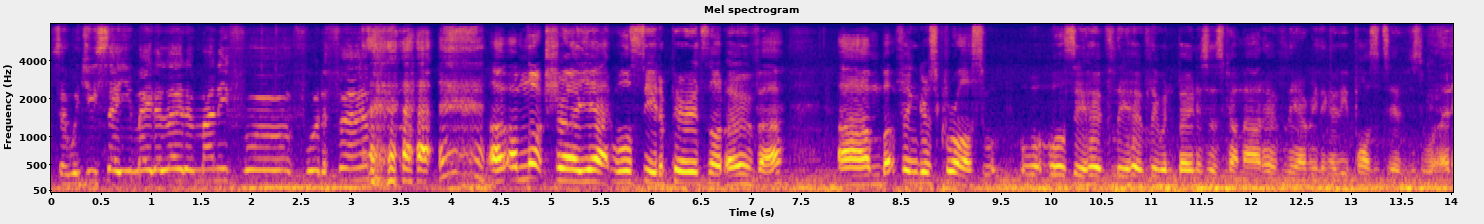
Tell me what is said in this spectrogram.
So would you say you made a load of money for for the firm? I'm not sure yet. We'll see. The period's not over. Um, but fingers crossed. We'll, we'll, see. Hopefully, hopefully when bonuses come out, hopefully everything will be positive is the word.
